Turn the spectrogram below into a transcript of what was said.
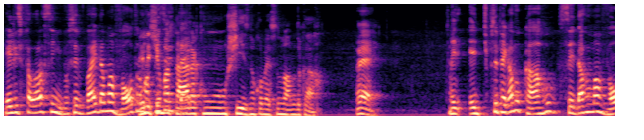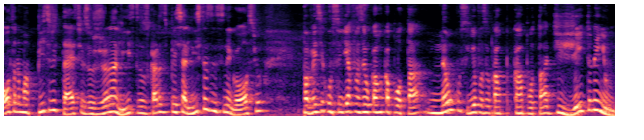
Eles falaram assim, você vai dar uma volta numa Ele tinha uma tara com um X no começo do nome do carro. É. Ele- ele- tipo, você pegava o carro, você dava uma volta numa pista de testes, os jornalistas, os caras especialistas nesse negócio, pra ver se conseguia fazer o carro capotar. Não conseguiu fazer o carro capotar de jeito nenhum.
